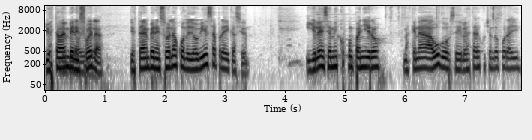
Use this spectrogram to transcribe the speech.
yo estaba en Venezuela. Yo estaba en Venezuela cuando yo vi esa predicación. Y yo le decía a mis compañeros, más que nada a Hugo, si lo está escuchando por ahí,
